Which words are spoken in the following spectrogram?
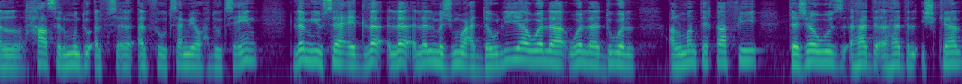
الحاصل منذ 1991 لم يساعد لا, لا, لا المجموعة الدولية ولا ولا دول المنطقة في تجاوز هذا هذا الإشكال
